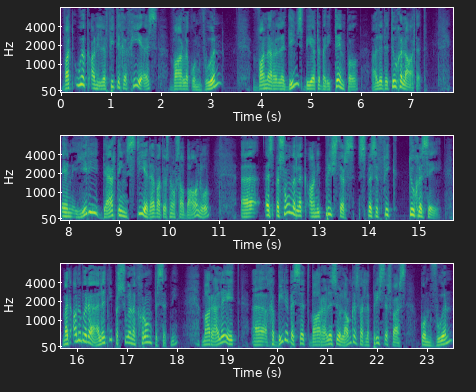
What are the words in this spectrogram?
wat ook aan die leviete gegee is waar hulle kon woon wanneer hulle diensbeurte by die tempel hulle dit toegelaat het. En hierdie 13 stede wat ons nog sal behandel, uh is besonderlik aan die priesters spesifiek toegesê. Met ander woorde, hulle het nie persoonlik grond besit nie, maar hulle het uh gebiede besit waar hulle so lank as wat hulle priesters was kon woon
